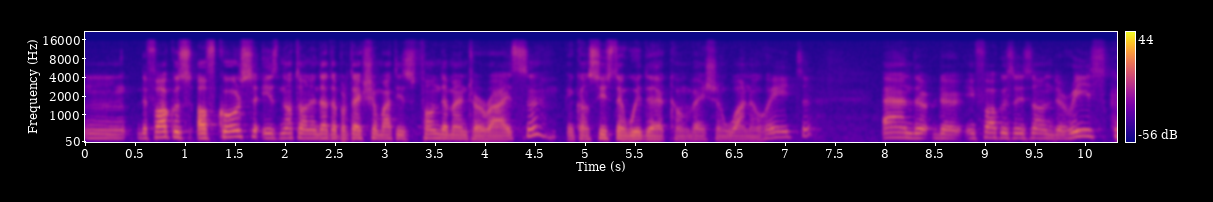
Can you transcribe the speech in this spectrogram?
Mm, the focus, of course, is not only data protection, but is fundamental rights, uh, consistent with the Convention 108. And the, the focus is on the risk,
